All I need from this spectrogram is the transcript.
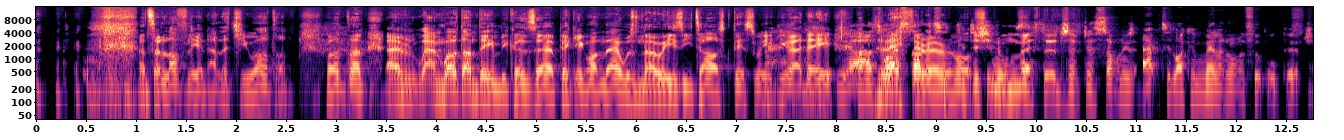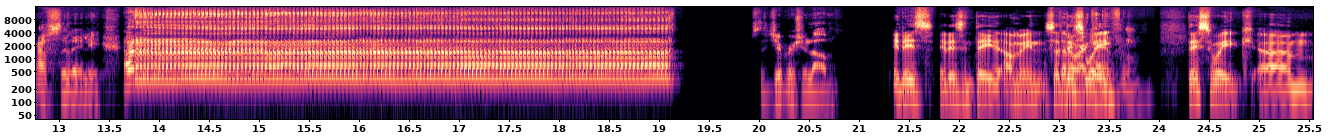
That's a lovely analogy. Well done. Well done. Um, and well done, Dean, because uh, picking one there was no easy task this week. You had a, yeah, a plethora of traditional options. methods of just someone who's acted like a melon on a football pitch. Absolutely. It's the gibberish alarm. It is. It is indeed. I mean, so this week, this week, um,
